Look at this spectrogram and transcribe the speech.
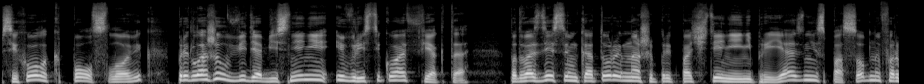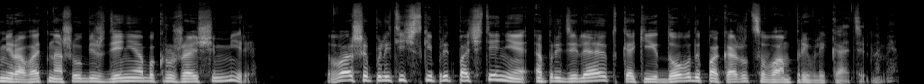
Психолог Пол Словик предложил в виде объяснения эвристику аффекта, под воздействием которой наши предпочтения и неприязни способны формировать наши убеждения об окружающем мире. Ваши политические предпочтения определяют, какие доводы покажутся вам привлекательными.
